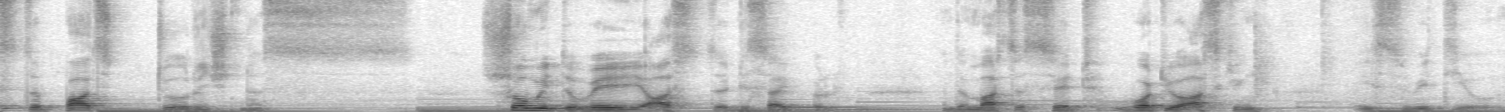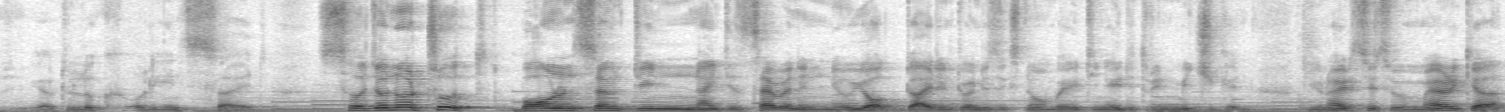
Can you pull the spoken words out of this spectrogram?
Is the path to richness? Show me the way, asked the disciple. And the master said, What you're asking is with you. You have to look only inside. Sojourner Truth, born in 1797 in New York, died in 26 November 1883 in Michigan, United States of America,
